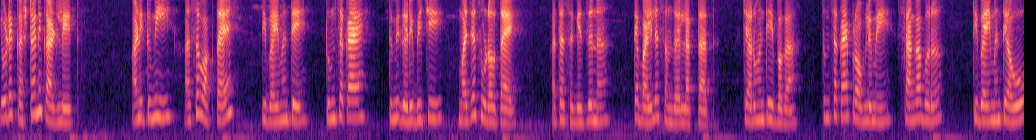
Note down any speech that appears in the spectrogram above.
एवढ्या कष्टाने काढलेत. आणि तुम्ही असं वागताय? ती बाई म्हणते तुमचं काय? तुम्ही गरिबीची मजाच उडवताय. आता सगळेजणं त्या बाईला समजायला लागतात. चारू म्हणते हे बघा तुमचा काय प्रॉब्लेम आहे? सांगा बरं. ती बाई म्हणते अहो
